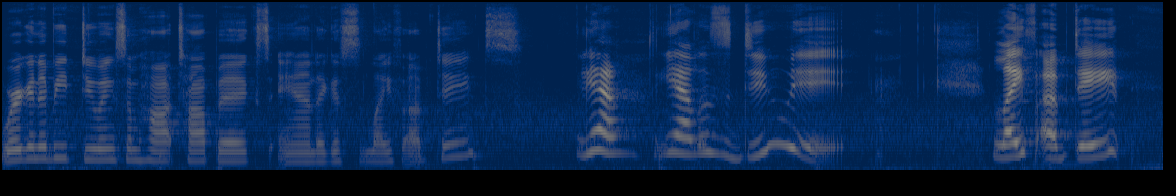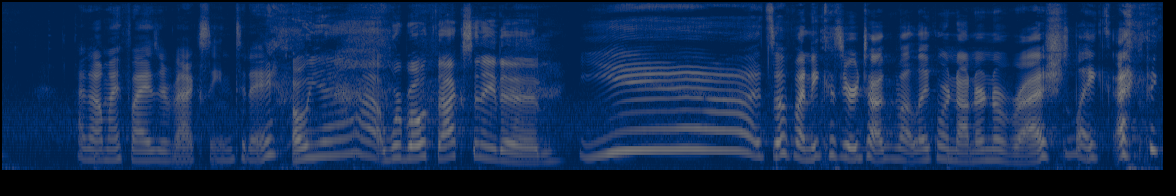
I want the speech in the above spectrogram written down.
we're going to be doing some hot topics and I guess life updates. Yeah, yeah, let's do it. Life update. I got my Pfizer vaccine today. Oh, yeah, we're both vaccinated. Yeah, it's so funny because you were talking about like we're not in a rush. Like I think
